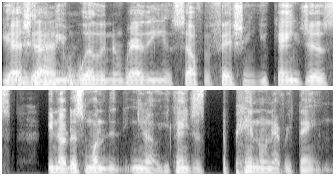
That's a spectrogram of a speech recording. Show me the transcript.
You actually got to be willing and ready and self efficient. You can't just you know this one you know you can't just depend on everything.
